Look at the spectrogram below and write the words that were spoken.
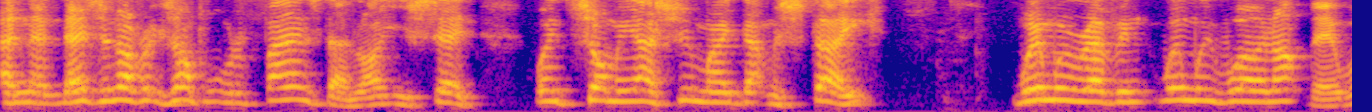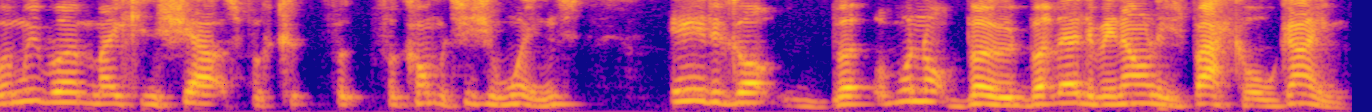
And then there's another example for the fans, Dan. Like you said, when Tomiyasu made that mistake, when we were having, when we weren't up there, when we weren't making shouts for for, for competition wins, he'd have got, but well, not booed, but they'd have been on his back all game.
